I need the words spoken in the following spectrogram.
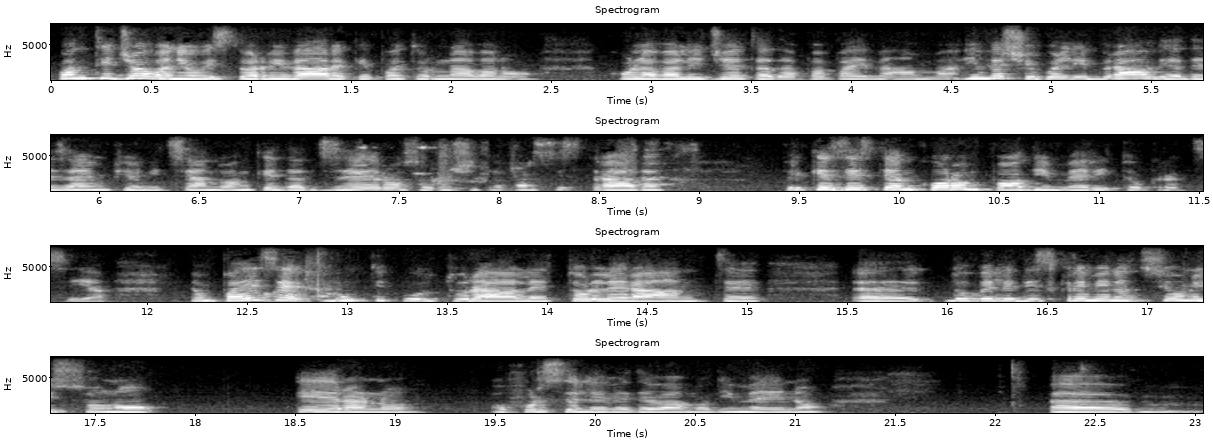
Quanti giovani ho visto arrivare che poi tornavano con la valigetta da papà e mamma. Invece quelli bravi, ad esempio, iniziando anche da zero, sono riusciti a farsi strada perché esiste ancora un po' di meritocrazia. È un paese multiculturale, tollerante, eh, dove le discriminazioni sono, erano, o forse le vedevamo di meno, ehm,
